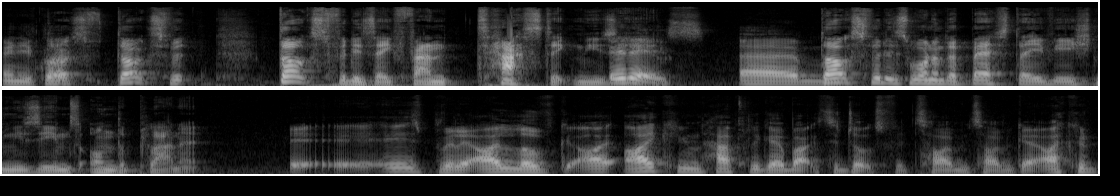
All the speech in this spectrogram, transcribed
and you've got Dux, Duxford Duxford is a fantastic museum. it is. Um, Duxford is one of the best aviation museums on the planet. it, it is brilliant. I love. I, I can happily go back to Duxford time and time again. I could.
